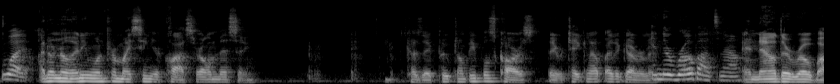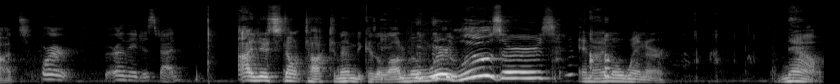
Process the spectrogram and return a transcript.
What? I don't know anyone from my senior class. They're all missing because they pooped on people's cars. They were taken out by the government, And they're robots now, and now they're robots. or are they just dead? I just don't talk to them because a lot of them were losers, and I'm a winner. Now,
